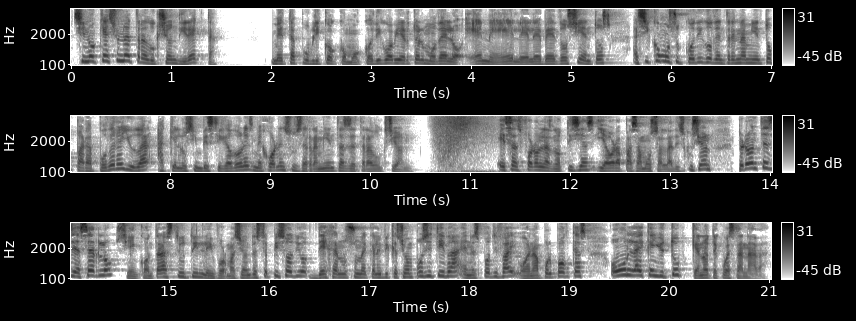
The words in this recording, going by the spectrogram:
sino que hace una traducción directa. Meta publicó como código abierto el modelo NLLB 200, así como su código de entrenamiento para poder ayudar a que los investigadores mejoren sus herramientas de traducción. Esas fueron las noticias y ahora pasamos a la discusión. Pero antes de hacerlo, si encontraste útil la información de este episodio, déjanos una calificación positiva en Spotify o en Apple Podcast o un like en YouTube que no te cuesta nada.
